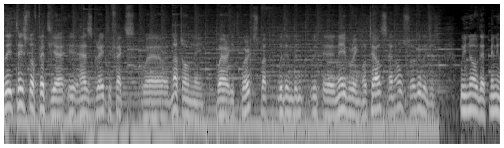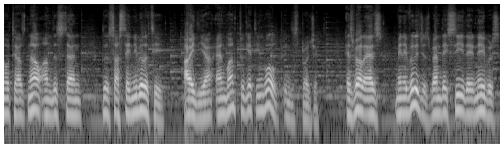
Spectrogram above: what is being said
The taste of it has great effects, not only where it works, but within the uh, neighboring hotels and also villages. We know that many hotels now understand the sustainability idea and want to get involved in this project, as well as many villages when they see their neighbors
